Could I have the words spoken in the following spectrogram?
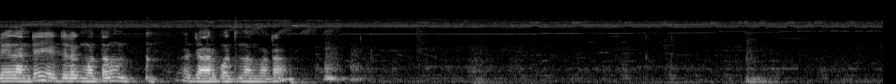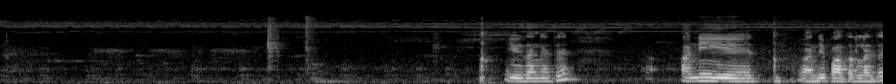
లేదంటే ఎడ్జ్లకు మొత్తం జారిపోతుంది అనమాట ఈ విధంగా అయితే అన్ని అన్ని పాత్రలు అయితే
